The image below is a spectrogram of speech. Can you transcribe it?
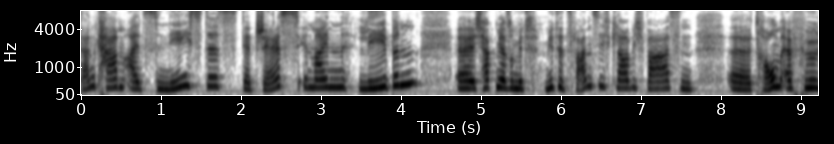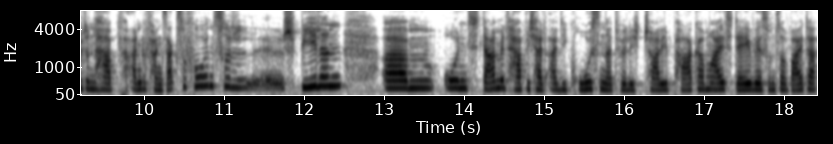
dann kam als nächstes der Jazz in mein Leben. Äh, ich habe mir so mit Mitte 20, glaube ich, war es, einen äh, Traum erfüllt und habe angefangen, Saxophon zu äh, spielen. Ähm, und damit habe ich halt all die Großen natürlich, Charlie Parker, Miles Davis und so weiter,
